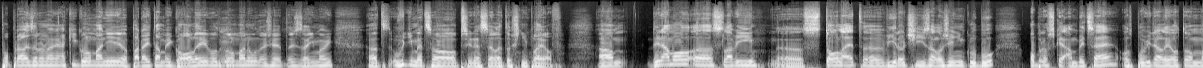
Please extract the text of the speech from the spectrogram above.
poprali zrovna nějaký golmani, padají tam i góly od Hmm. golmanů, takže to je zajímavý. Eh, Uvidíme, co přinese letošní playoff. Um, Dynamo uh, slaví uh, 100 let uh, výročí založení klubu, obrovské ambice, odpovídali o tom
